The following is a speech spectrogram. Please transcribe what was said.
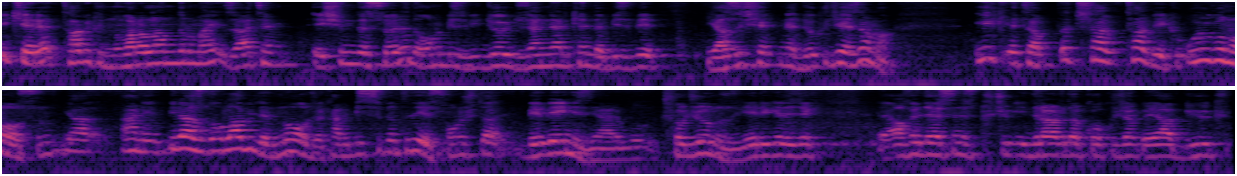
bir kere tabii ki numaralandırmayı zaten eşim de söyledi onu biz videoyu düzenlerken de biz bir yazı şekline dökeceğiz ama ilk etapta tabii ki uygun olsun. Ya hani biraz da olabilir ne olacak? Hani bir sıkıntı değil. Sonuçta bebeğiniz yani bu çocuğunuz. Yeri gelecek e, affedersiniz küçük idrarı da kokacak veya büyük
